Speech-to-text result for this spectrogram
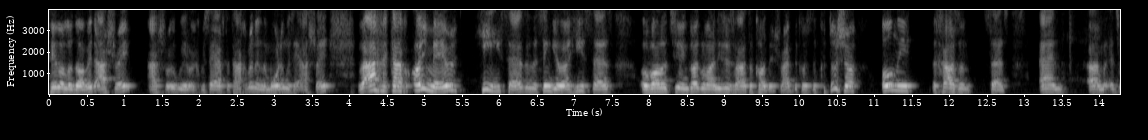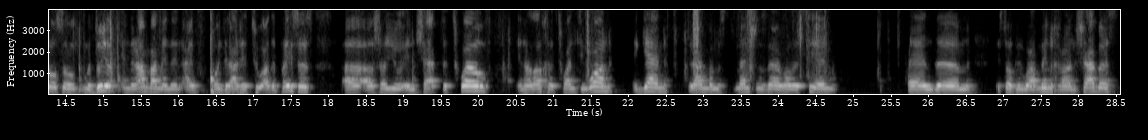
Tehillah David, Ashrei, Ashrei, we, like we say after Tachanun in the morning, we say Ashrei. V'achakach oimer, he says, in the singular, he says, Ovalati and God Kodesh, right? Because the Kedusha, only the Chazan says. And um, it's also Meduyak in the Rambam, and then I pointed out here two other places. Uh, I'll show you in chapter 12, in Halacha 21, Again, the Rambam mentions there Volitzian, and um, he's talking about Mincha and Shabbos,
